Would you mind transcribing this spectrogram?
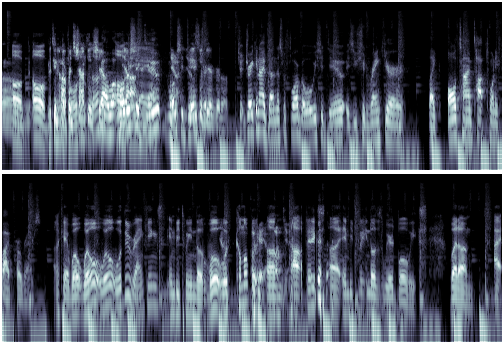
Um, oh oh between, between conference bowls championship. no, what, Oh, what yeah, we should yeah, do, yeah. what Yeah, we should do, this would be a good one. Drake and I have done this before, but what we should do is you should rank your like all-time top 25 programs. Okay, well, we'll we'll we'll do rankings in between the. We'll Yeah. we'll come up with Okay, um yeah. topics uh in between those weird bowl weeks. But um, I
